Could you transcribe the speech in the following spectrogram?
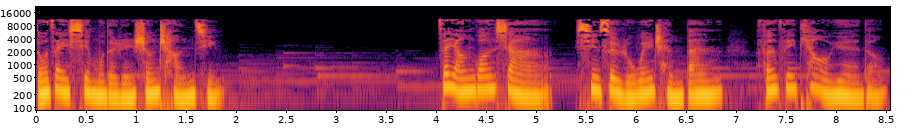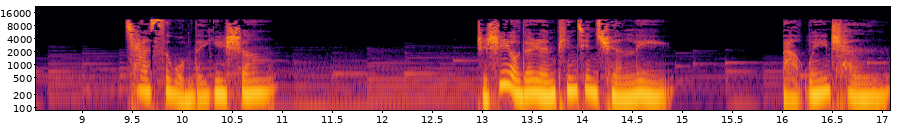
都在羡慕的人生场景。在阳光下细碎如微尘般翻飞跳跃的，恰似我们的一生。只是有的人拼尽全力，把微尘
